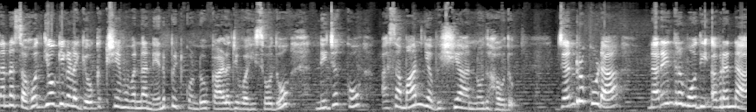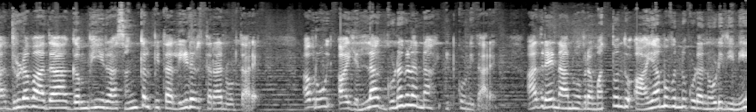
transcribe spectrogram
ತನ್ನ ಸಹೋದ್ಯೋಗಿಗಳ ಯೋಗಕ್ಷೇಮವನ್ನ ನೆನಪಿಟ್ಕೊಂಡು ಕಾಳಜಿ ವಹಿಸೋದು ನಿಜಕ್ಕೂ ಅಸಾಮಾನ್ಯ ವಿಷಯ ಅನ್ನೋದು ಹೌದು. ಜನರು ಕೂಡ ನರೇಂದ್ರ ಮೋದಿ ಅವರನ್ನ ದೃಢವಾದ, ಗಂಭೀರ, ಸಂಕಲ್ಪಿತ ಲೀಡರ್ ತರ ನೋಡ್ತಾರೆ. ಅವರು ಆ ಎಲ್ಲಾ ಗುಣಗಳನ್ನ ಇಟ್ಕೊಂಡಿದ್ದಾರೆ. ಆದರೆ ನಾನು ಅವರ ಮತ್ತೊಂದು ಆಯಾಮವನ್ನು ಕೂಡ ನೋಡಿದ್ದೀನಿ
